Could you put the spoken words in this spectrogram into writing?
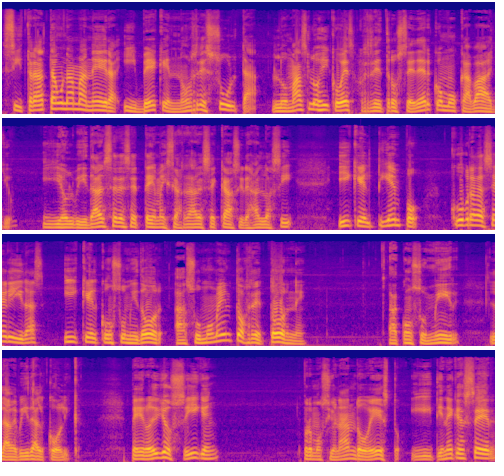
si trata una manera y ve que no resulta, lo más lógico es retroceder como caballo y olvidarse de ese tema y cerrar ese caso y dejarlo así y que el tiempo cubra las heridas y que el consumidor a su momento retorne a consumir la bebida alcohólica. Pero ellos siguen promocionando esto y tiene que ser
